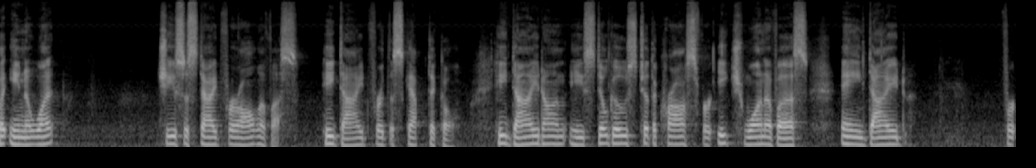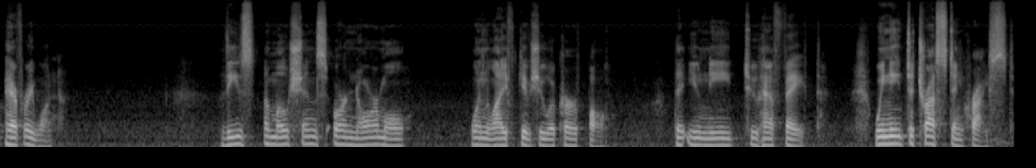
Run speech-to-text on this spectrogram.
But you know what? Jesus died for all of us. He died for the skeptical. He died on, he still goes to the cross for each one of us, and died for everyone. These emotions are normal when life gives you a curveball, that you need to have faith. We need to trust in Christ.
